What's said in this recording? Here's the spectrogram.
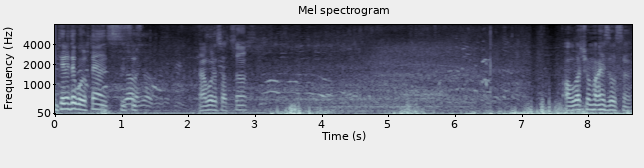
internetə qoyuq da, yəni siz. Yok. Hə, bura satsan. Allah köməyiniz olsun.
